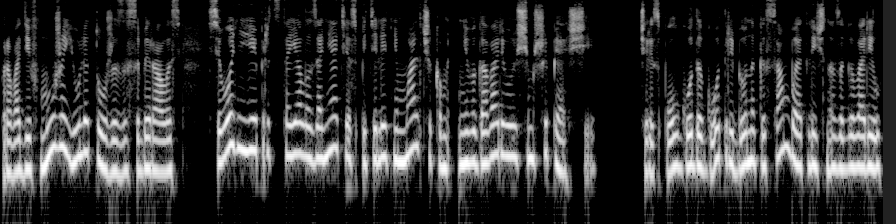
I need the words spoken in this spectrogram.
Проводив мужа, Юля тоже засобиралась. Сегодня ей предстояло занятие с пятилетним мальчиком, не выговаривающим шипящие. Через полгода-год ребенок и сам бы отлично заговорил,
